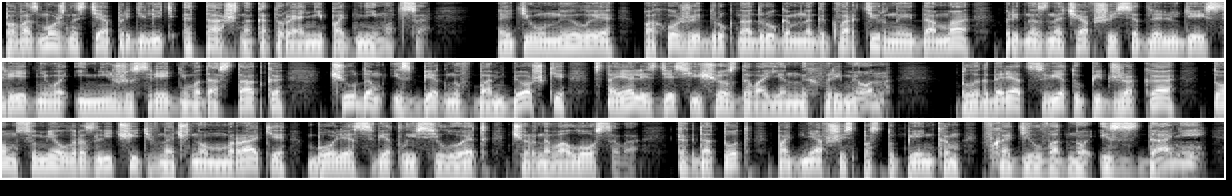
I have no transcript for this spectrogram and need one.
по возможности определить этаж, на который они поднимутся. Эти унылые, похожие друг на друга многоквартирные дома, предназначавшиеся для людей среднего и ниже среднего достатка, чудом избегнув бомбежки, стояли здесь еще с довоенных времен. Благодаря цвету пиджака Том сумел различить в ночном мраке более светлый силуэт черноволосого, когда тот, поднявшись по ступенькам, входил в одно из зданий —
